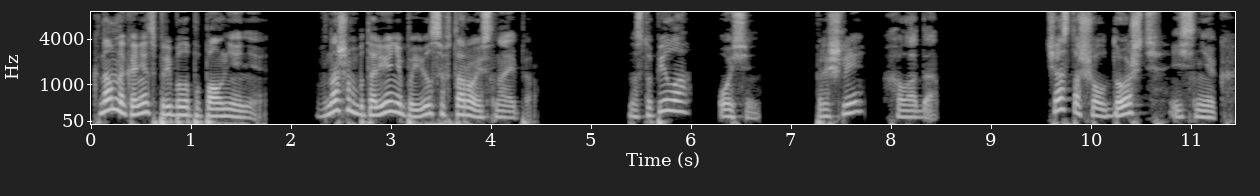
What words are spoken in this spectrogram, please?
К нам наконец прибыло пополнение. В нашем батальоне появился второй снайпер. Наступила осень. Пришли холода. Часто шел дождь и снег,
